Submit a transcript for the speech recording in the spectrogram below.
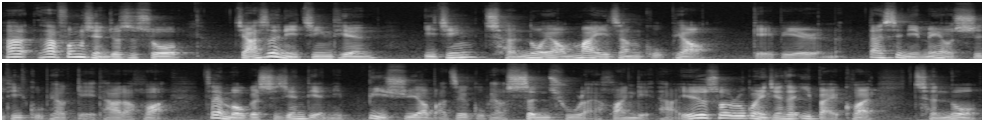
它它风险就是说，假设你今天已经承诺要卖一张股票给别人了，但是你没有实体股票给他的话。在某个时间点，你必须要把这个股票生出来还给他。也就是说，如果你今天在一百块承诺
